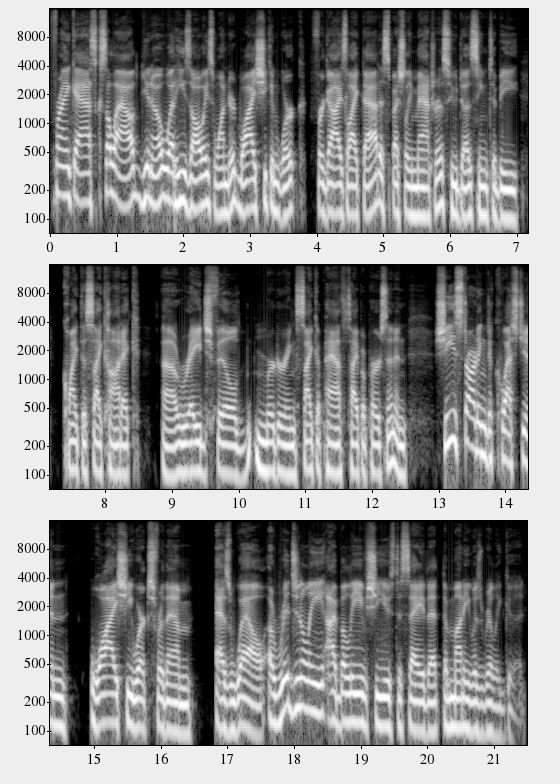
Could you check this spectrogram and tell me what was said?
Frank asks aloud, you know, what he's always wondered why she can work for guys like that, especially Mattress, who does seem to be quite the psychotic, uh, rage filled, murdering psychopath type of person. And she's starting to question why she works for them as well. Originally, I believe she used to say that the money was really good.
